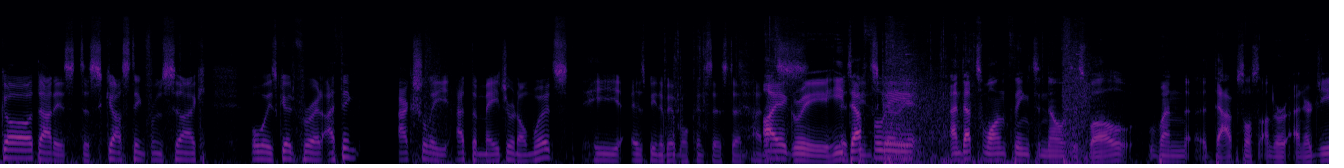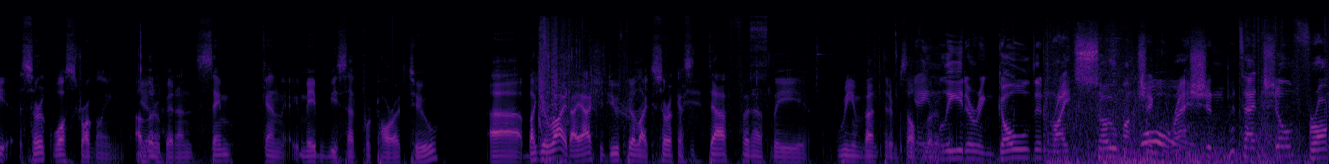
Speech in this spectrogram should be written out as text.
god, that is disgusting from CeRq. Always good for it. I think actually at the major and onwards, he has been a bit more consistent. and I agree. He definitely, and that's one thing to note as well. When daps was under energy, CeRq was struggling a Yeah. little bit, and the same can maybe be said for Tarik too. Uh, but you're right. I actually do feel like CeRq has definitely reinvented himself a Game little bit. leader in Golden, right? So much Oh. aggression potential from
